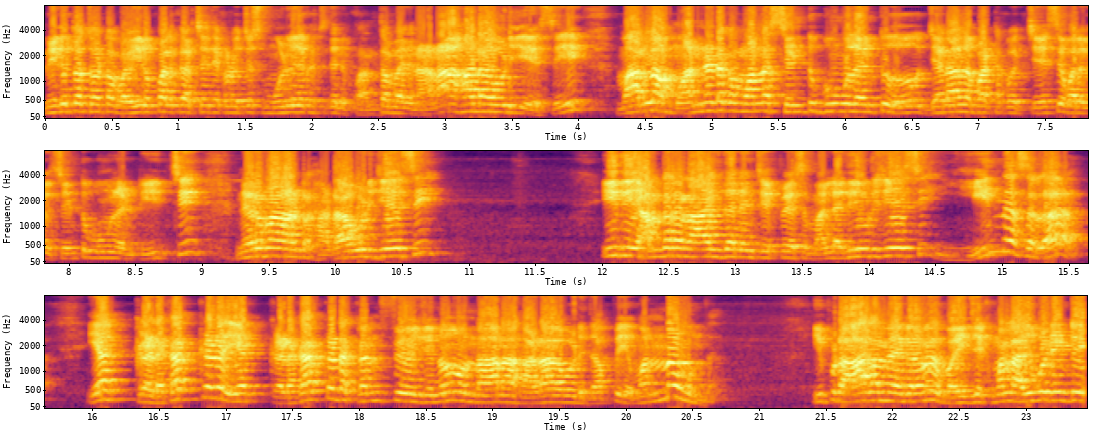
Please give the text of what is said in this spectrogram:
మిగతా చోట వెయ్యి రూపాయలు ఖర్చు అయితే ఇక్కడ వచ్చేసి మూడు వేలు ఖర్చు అయితే కొంతమంది నానా హడావుడి చేసి మరలా మొన్నటికి మొన్న సెంటు భూములు అంటూ జనాల పట్టకొచ్చేసి వాళ్ళకి సెంటు భూములు అంటూ ఇచ్చి నిర్మాణం అంటూ హడావుడి చేసి ఇది అందర రాజధాని అని చెప్పేసి మళ్ళీ అది ఒకటి చేసి ఏంది అసలు? ఎక్కడికక్కడ ఎక్కడికక్కడ కన్ఫ్యూజను నానా హడావుడి తప్ప ఏమన్నా ఉందా? ఇప్పుడు ఆగమేఘలమే వైజాగ్ మళ్ళీ అది కూడా ఏంటి?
